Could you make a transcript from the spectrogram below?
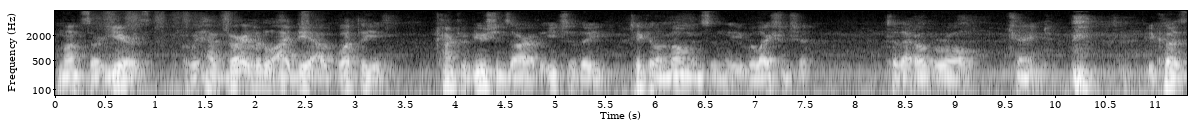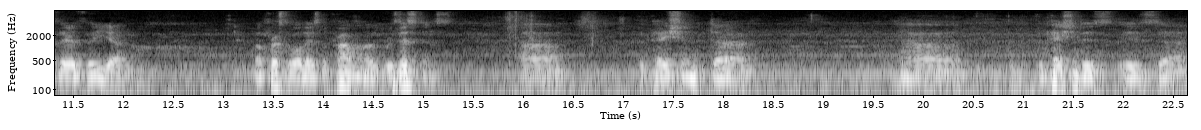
months or years. But we have very little idea of what the contributions are of each of the particular moments in the relationship to that overall change. because there's the, um, well, first of all, there's the problem of resistance. Um, the patient, uh, uh, the, the patient is, is uh,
